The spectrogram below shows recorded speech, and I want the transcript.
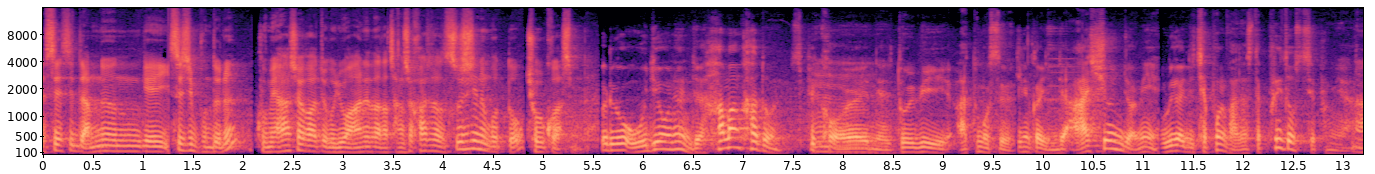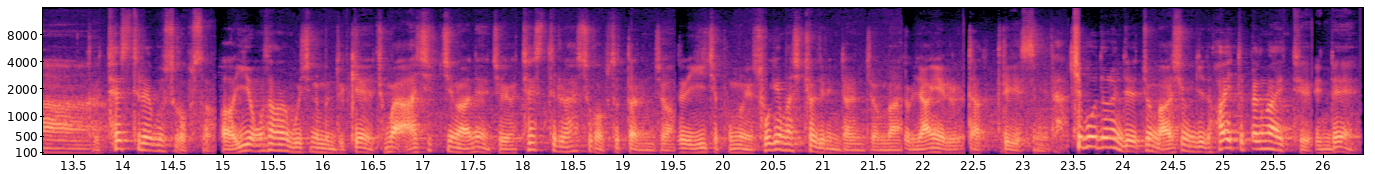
SSD 남는 게 있으신 분들은 구매하셔가지고 이 안에다가 장착하셔서 쓰시는 것도 좋을 것 같습니다. 그리고 오디오는 이제 하만 카돈 스피커에 음. 돌비 아트모스 기능까지 있는데 아쉬운 점이 우리가 이제 제품을 받았을 때 프리도스 제품이야. 아, 그 테스트를 해볼 수가 없어. 어, 이 영상을 보시는 분들께 정말 아쉽지만은 저희가 테스트를 할 수가 없었다는 점. 그래서 이 제품을 소개만 시켜드린다는 점만 좀 양해를 부탁드리겠습니다. 키보드는 이제 좀 아쉬운 게 화이트 백라 이트인데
